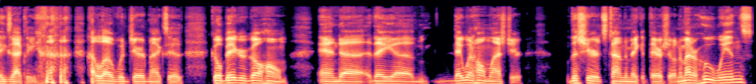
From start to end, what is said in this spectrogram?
Exactly. I love what Jared Mack says. Go big or go home. And uh, they um, they went home last year. This year, it's time to make it their show. No matter who wins,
